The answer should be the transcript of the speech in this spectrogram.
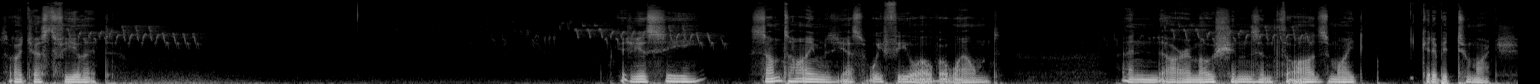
So I just feel it. Because you see, sometimes, yes, we feel overwhelmed, and our emotions and thoughts might get a bit too much.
